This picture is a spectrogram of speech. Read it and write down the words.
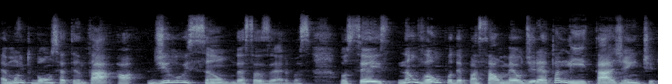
é muito bom se atentar à diluição dessas ervas. Vocês não vão poder passar o mel direto ali, tá, gente?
